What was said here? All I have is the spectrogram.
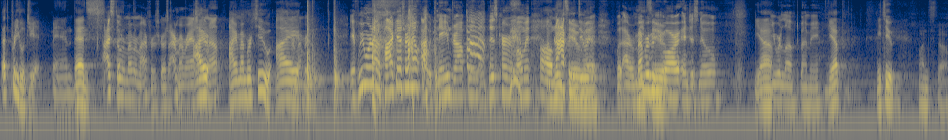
that's pretty legit, man. That's I still remember my first crush. I remember asking I him out. I remember too. I, I remember. If we weren't on a podcast right now, I would name drop them at this current moment. Oh, I'm not going to do man. it, but I remember who you are and just know yeah. you were loved by me. Yep. Me too. Fun stuff.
